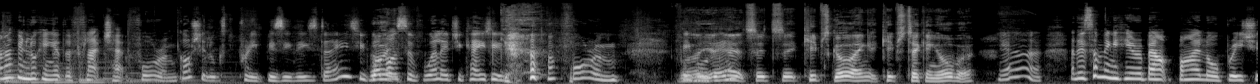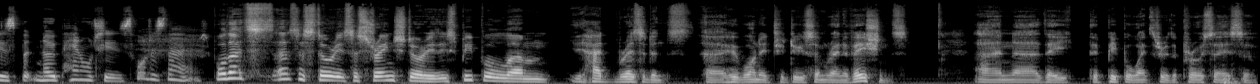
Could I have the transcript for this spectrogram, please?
And I've been looking at the Flat Chat forum. Gosh, it looks pretty busy these days. You've got lots of well-educated forum people well, yeah, there. It's, it's, it keeps going. It keeps ticking over. Yeah. And there's something here about bylaw breaches, but no penalties. What is that? Well, that's, that's a story. It's a strange story. These people, um, had residents, uh, who wanted to do some renovations and uh, they the people went through the process of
